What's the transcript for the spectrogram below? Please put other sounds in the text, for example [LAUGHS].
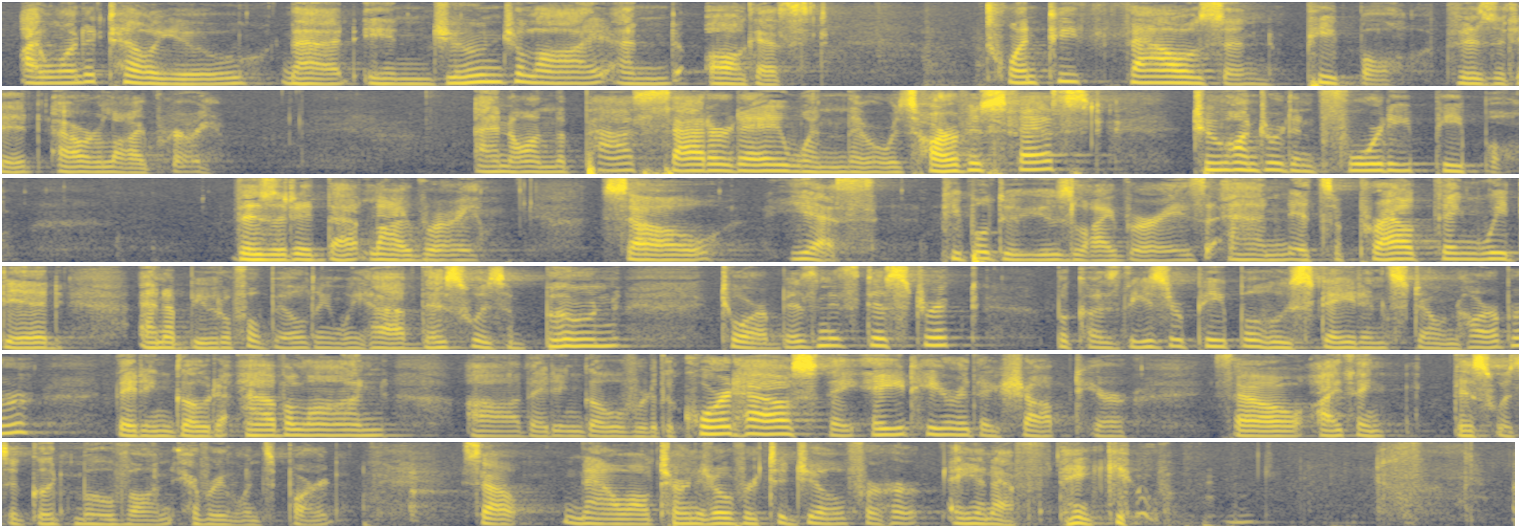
I want to tell you that in June, July, and August, 20,000 people visited our library. And on the past Saturday, when there was Harvest Fest, 240 people visited that library. So, yes, people do use libraries, and it's a proud thing we did and a beautiful building we have. This was a boon to our business district because these are people who stayed in Stone Harbor. They didn't go to Avalon, uh, they didn't go over to the courthouse, they ate here, they shopped here. So I think this was a good move on everyone's part. So now I'll turn it over to Jill for her A and F. Thank you.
